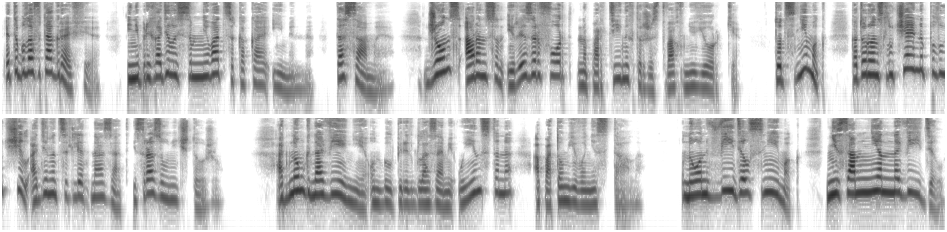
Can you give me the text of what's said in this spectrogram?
Это была фотография, и не приходилось сомневаться, какая именно. Та самая. Джонс, Аронсон и Резерфорд на партийных торжествах в Нью-Йорке. Тот снимок, который он случайно получил 11 лет назад и сразу уничтожил. Одно мгновение он был перед глазами Уинстона, а потом его не стало. Но он видел снимок, несомненно видел.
